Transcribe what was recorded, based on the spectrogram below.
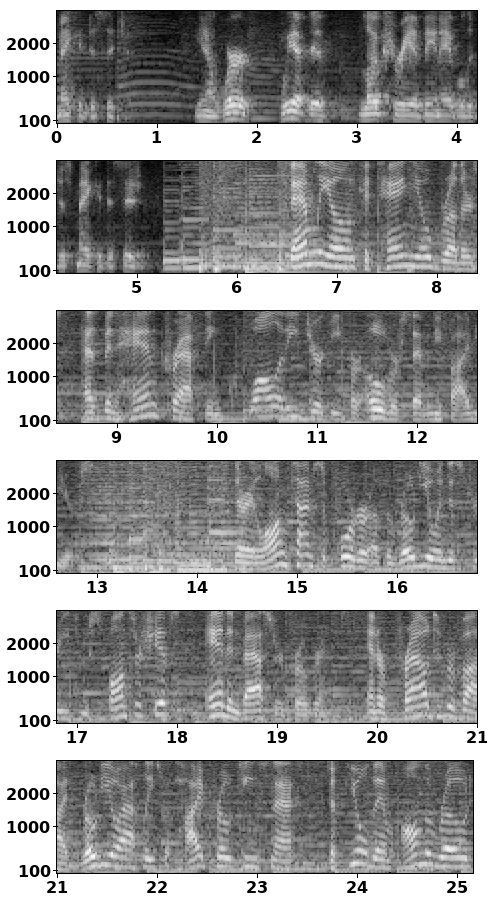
make a decision. You know, we're we have the luxury of being able to just make a decision. Family owned Cattaneo Brothers has been handcrafting quality jerky for over 75 years. They're a longtime supporter of the rodeo industry through sponsorships and ambassador programs, and are proud to provide rodeo athletes with high protein snacks to fuel them on the road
